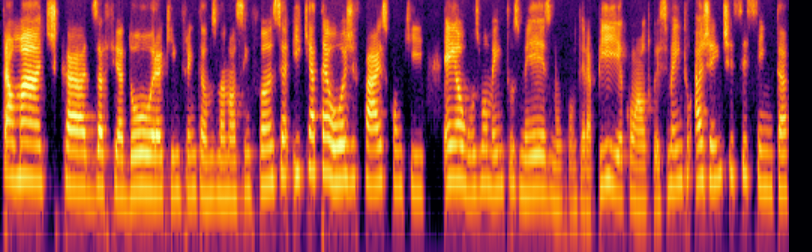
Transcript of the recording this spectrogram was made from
traumática, desafiadora que enfrentamos na nossa infância e que até hoje faz com que, em alguns momentos mesmo, com terapia, com autoconhecimento, a gente se sinta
